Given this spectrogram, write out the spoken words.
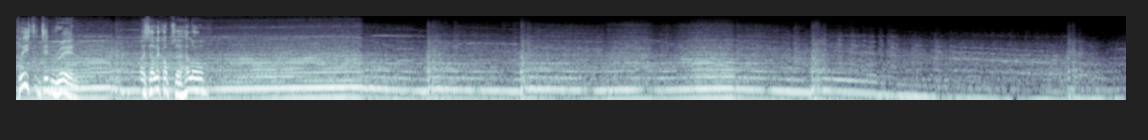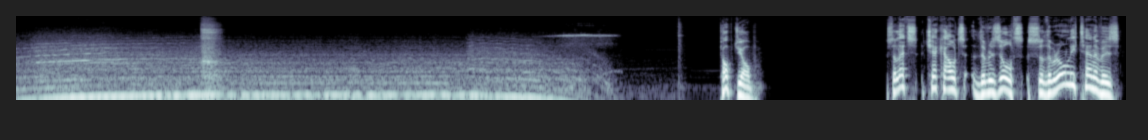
I'm pleased it didn't rain. A helicopter. Hello. Top job. So let's check out the results. So there were only 10 of us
